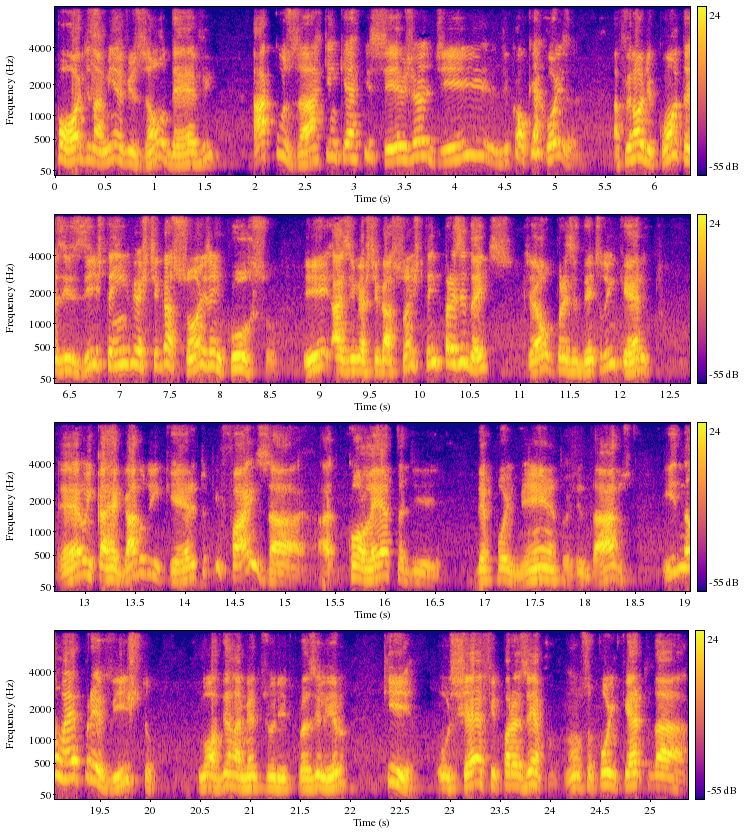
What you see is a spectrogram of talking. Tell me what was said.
pode, na minha visão, ou deve acusar quem quer que seja de, de qualquer coisa. Afinal de contas, existem investigações em curso e as investigações têm presidentes, que é o presidente do inquérito é o encarregado do inquérito que faz a, a coleta de depoimentos, de dados, e não é previsto no ordenamento jurídico brasileiro que o chefe, por exemplo, vamos supor o inquérito da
